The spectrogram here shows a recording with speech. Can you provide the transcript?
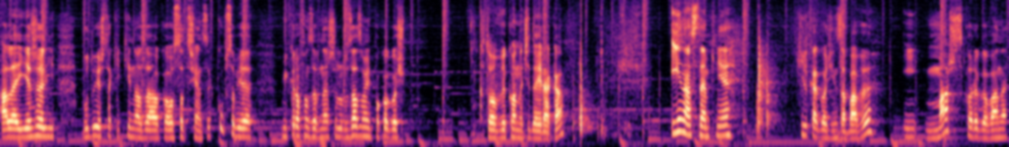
ale jeżeli budujesz takie kino za około 100 tysięcy, kup sobie mikrofon zewnętrzny lub zadzwoń po kogoś, kto wykona Ci Dairaka i następnie kilka godzin zabawy i masz skorygowane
